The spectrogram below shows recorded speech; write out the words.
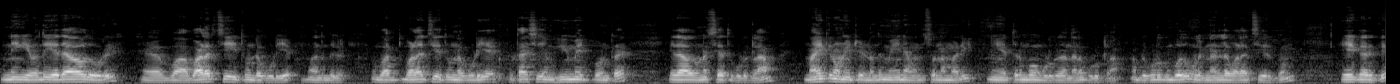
நீங்கள் வந்து ஏதாவது ஒரு வ- வளர்ச்சியை தூண்டக்கூடிய மருந்துகள். வளர்ச்சியை தூண்டக்கூடிய பொட்டாசியம் ஹியூமேட் போன்ற ஏதாவது ஒன்று சேர்த்து கொடுக்கலாம். மைக்ரோ நியூட்ரியன் வந்து மெயினாக வந்து சொன்ன மாதிரி நீங்கள் திரும்பவும் கொடுக்குறதா இருந்தாலும் கொடுக்கலாம். அப்படி கொடுக்கும்போது உங்களுக்கு நல்ல வளர்ச்சி இருக்கும். ஏக்கருக்கு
